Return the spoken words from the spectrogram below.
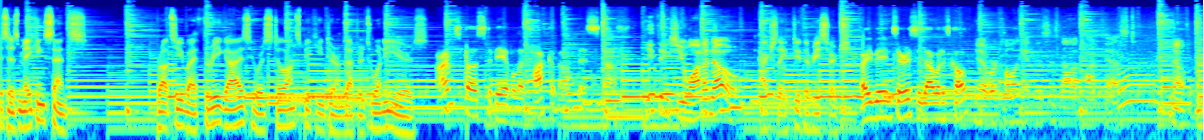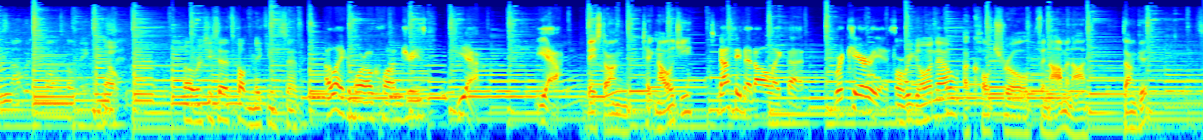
This is Making Sense, brought to you by three guys who are still on speaking terms after 20 years. I'm supposed to be able to talk about this stuff. He thinks you want to know. Actually, do the research. Are you being serious? Is that what it's called? Yeah, we're calling it This Is Not a Podcast. No. That's not what it's called. It's called Making No. Oh, Richie said it's called Making Sense. I like moral quandaries. Yeah. Yeah. Based on technology, Nothing at all like that. We're curious. Are we going now? a cultural phenomenon. Sound good?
